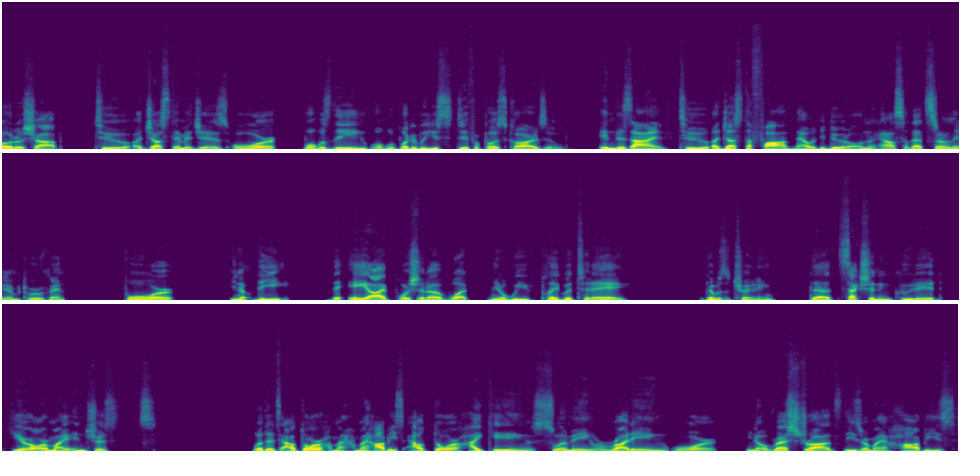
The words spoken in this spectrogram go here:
Photoshop to adjust images or what was the, what, what did we used to do for postcards? InDesign to adjust the font. Now we can do it all in the house. So that's certainly an improvement for, you know, the, the AI portion of what, you know, we've played with today. There was a training. That section included, here are my interests whether it's outdoor my my hobbies outdoor hiking swimming or running or you know restaurants these are my hobbies.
